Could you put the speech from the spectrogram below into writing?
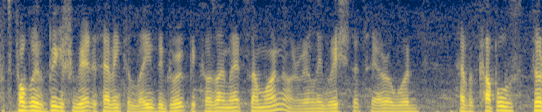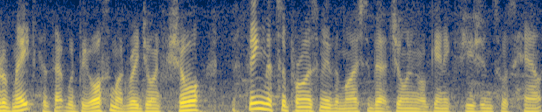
It's probably the biggest regret is having to leave the group because I met someone. I really wish that Sarah would have a couples sort of meet because that would be awesome. I'd rejoin for sure. The thing that surprised me the most about joining Organic Fusions was how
